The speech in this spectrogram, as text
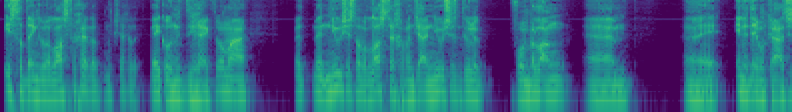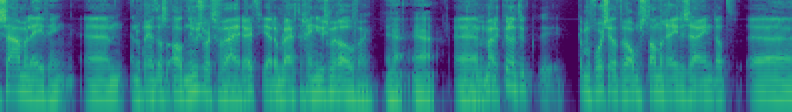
is dat denk ik wel lastiger. Dat moet ik zeggen, dat weet ik ook niet direct hoor. Maar met, met nieuws is dat wel lastiger. Want ja, nieuws is natuurlijk voor een belang um, uh, in de democratische samenleving. Um, en op een gegeven moment als al het nieuws wordt verwijderd, ja, dan blijft er geen nieuws meer over. Ja, ja. Uh, maar er kunnen natuurlijk, ik kan me voorstellen dat er wel omstandigheden zijn dat, uh,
